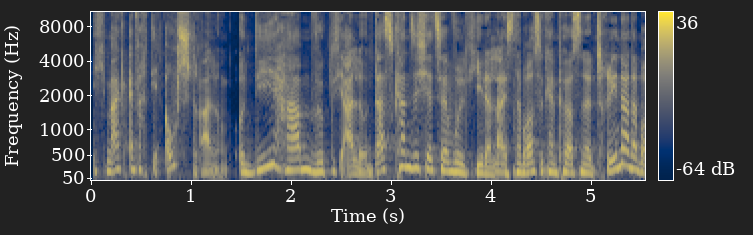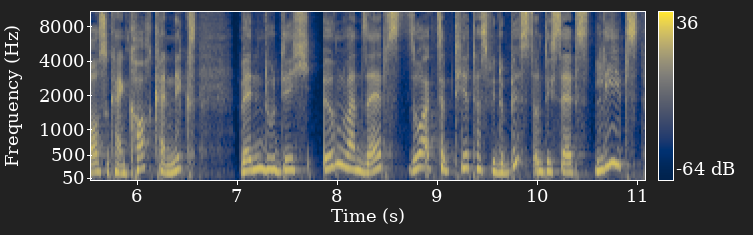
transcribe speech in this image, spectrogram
Ich mag einfach die Ausstrahlung. Und die haben wirklich alle. Und das kann sich jetzt ja wohl jeder leisten. Da brauchst du keinen Personal Trainer, da brauchst du keinen Koch, kein nix. Wenn du dich irgendwann selbst so akzeptiert hast, wie du bist und dich selbst liebst,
